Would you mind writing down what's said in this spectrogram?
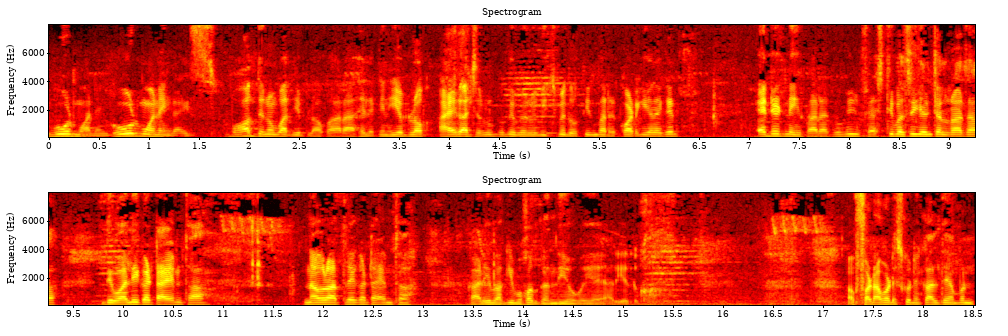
Good morning good morning guys बहुत दिनों बाद ये ब्लॉग आ रहा है, लेकिन ये ब्लॉग आएगा ज़रूर क्योंकि मैंने बीच में दो तीन बार रिकॉर्ड किया, लेकिन एडिट नहीं पा रहा क्योंकि फेस्टिवल सीज़न चल रहा था, दिवाली का टाइम था, नवरात्रे का टाइम था। काली बाकी बहुत गंदी हो गई है यार, ये देखो। अब फटाफट इसको निकालते हैं अपन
